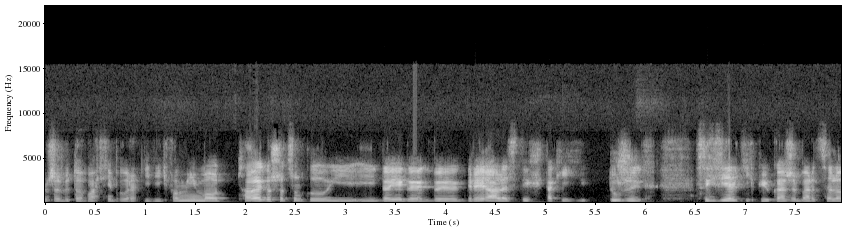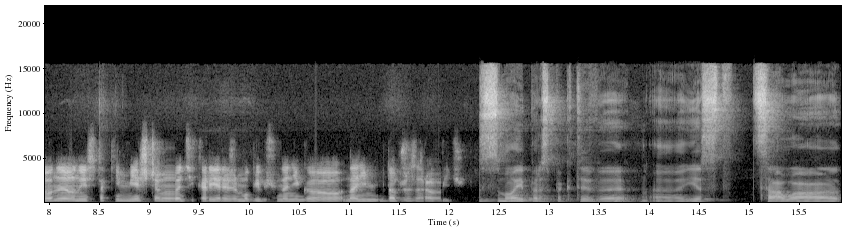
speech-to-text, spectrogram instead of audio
żeby to właśnie był Rakitic, pomimo całego szacunku i, i, do jego jakby gry, ale z tych takich dużych, z tych wielkich piłkarzy Barcelony, on jest w takim jeszcze momencie kariery, że moglibyśmy na niego, na nim dobrze zarobić. Z mojej perspektywy e, jest cała,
